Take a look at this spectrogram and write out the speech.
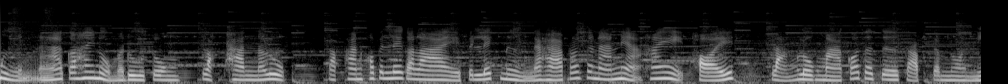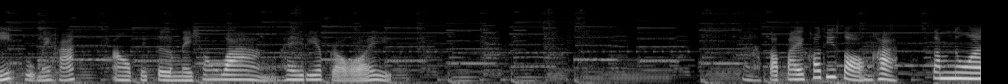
90,000 นะ ก็ให้หนูมาดูตรงหลักพันนะลูก หลักพันเขาเป็นเลขอะไร เป็นเลข1นะคะ เพราะฉะนั้นเนี่ยให้ถอยหลังลงมาก็จะเจอกับจำนวนนี้ถูกไหมคะ เอาไปเติมในช่องว่างให้เรียบร้อย ต่อไปข้อที่ 2 ค่ะจำนวน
